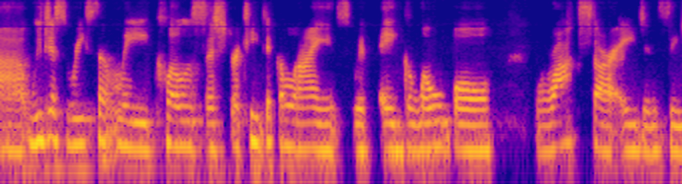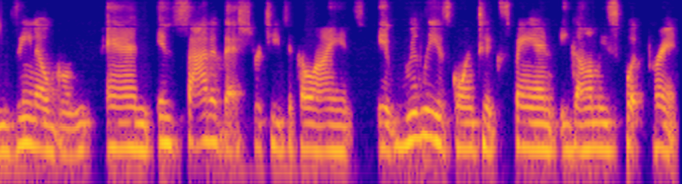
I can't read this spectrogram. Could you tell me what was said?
Uh, we just recently closed a strategic alliance with a global rock star agency, Zeno Group. And inside of that strategic alliance, it really is going to expand Egami's footprint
